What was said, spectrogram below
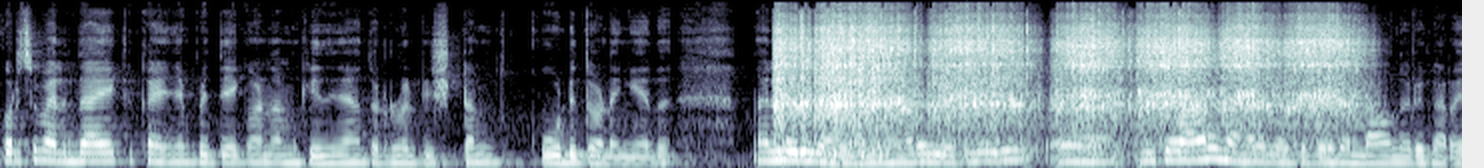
കുറച്ച് വലുതായൊക്കെ കഴിഞ്ഞപ്പോഴത്തേക്കാണ് നമുക്ക് ഇതിനകത്തോടുള്ളൊരു ഇഷ്ടം കൂടി തുടങ്ങിയത്. നല്ലൊരു കറിയാണ്. ഞങ്ങളുടെ വീട്ടിലൊരു മിക്കവാറും ഞങ്ങളുടെ മേക്കപ്പുറത്ത് ഉണ്ടാകുന്ന ഒരു കറി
